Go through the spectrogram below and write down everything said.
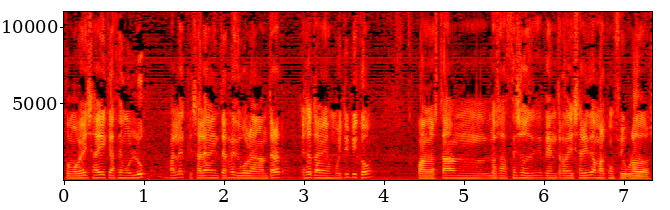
como veis ahí, que hacen un loop, ¿vale? Que salen a internet y vuelven a entrar. Eso también es muy típico cuando están los accesos de entrada y salida mal configurados.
